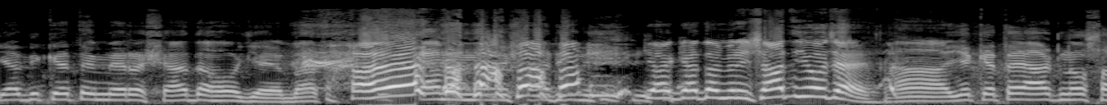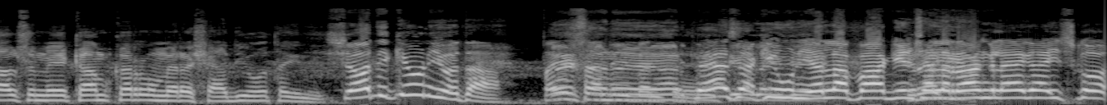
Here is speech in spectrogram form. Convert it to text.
ये अभी कहते हैं मेरा शादा हो जाए बस है, शादी। क्या कहता मेरी शादी हो जाए? हाँ ये कहते हैं आठ नौ साल से मैं ये काम कर रहा हूँ मेरा शादी होता ही नहीं। शादी क्यों नहीं होता? पैसा नहीं बनता। है। पैसा क्यों नहीं? अल्लाह पाक इंशाल्लाह रंग लाएगा इसको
